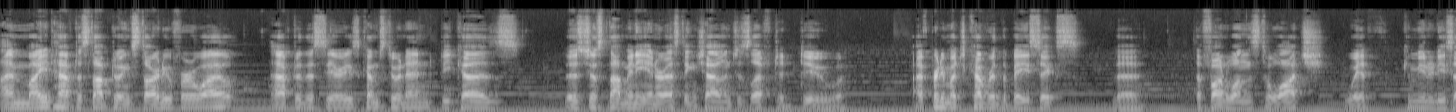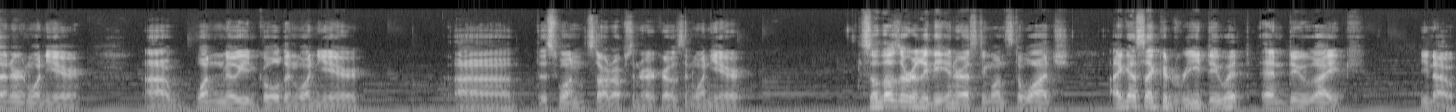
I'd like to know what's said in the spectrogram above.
I might have to stop doing Stardew for a while after this series comes to an end because there's just not many interesting challenges left to do. I've pretty much covered the basics, the the fun ones to watch with Community Center in one year, uh, 1 million gold in one year, uh, this one, Stardrops and Rarecrows in one year. So those are really the interesting ones to watch. I guess I could redo it and do like, you know,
